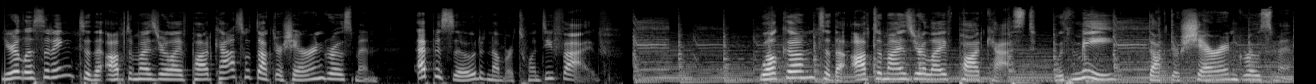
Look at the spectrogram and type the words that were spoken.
You're listening to the Optimize Your Life podcast with Dr. Sharon Grossman, episode number 25. Welcome to the Optimize Your Life podcast with me, Dr. Sharon Grossman.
